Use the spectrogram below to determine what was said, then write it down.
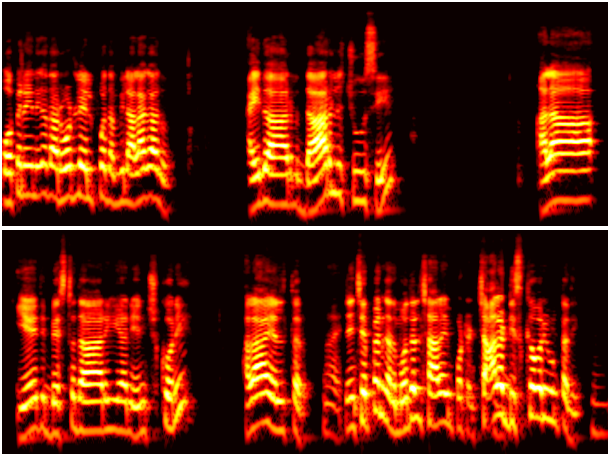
ఓపెన్ అయింది కదా ఆ రోడ్లో వెళ్ళిపోదాం. వీళ్ళు అలా కాదు. ఐదు ఆరు దారులు చూసి అలా ఏది బెస్ట్ దారి అని ఎంచుకొని అలా వెళ్తారు. నేను చెప్పాను కదా మొదలు చాలా ఇంపార్టెంట్. చాలా డిస్కవరీ ఉంటుంది. ఉమ్,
